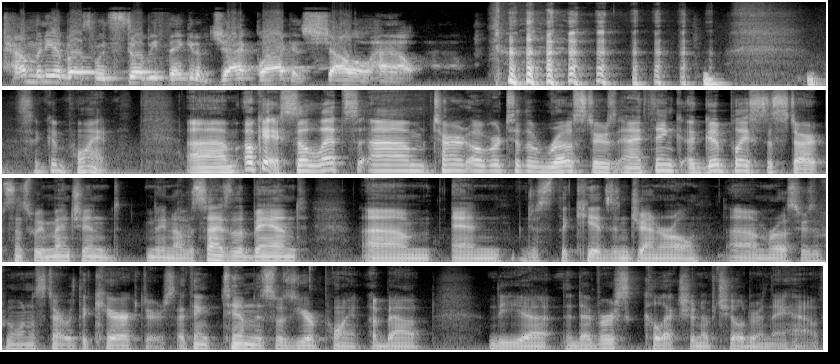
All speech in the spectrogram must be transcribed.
how many of us would still be thinking of Jack Black as Shallow Hal? That's a good point. Um, okay, so let's um, turn it over to the roasters, and I think a good place to start, since we mentioned you know the size of the band um, and just the kids in general, um, roasters. If we want to start with the characters, I think Tim, this was your point about the uh, the diverse collection of children they have.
